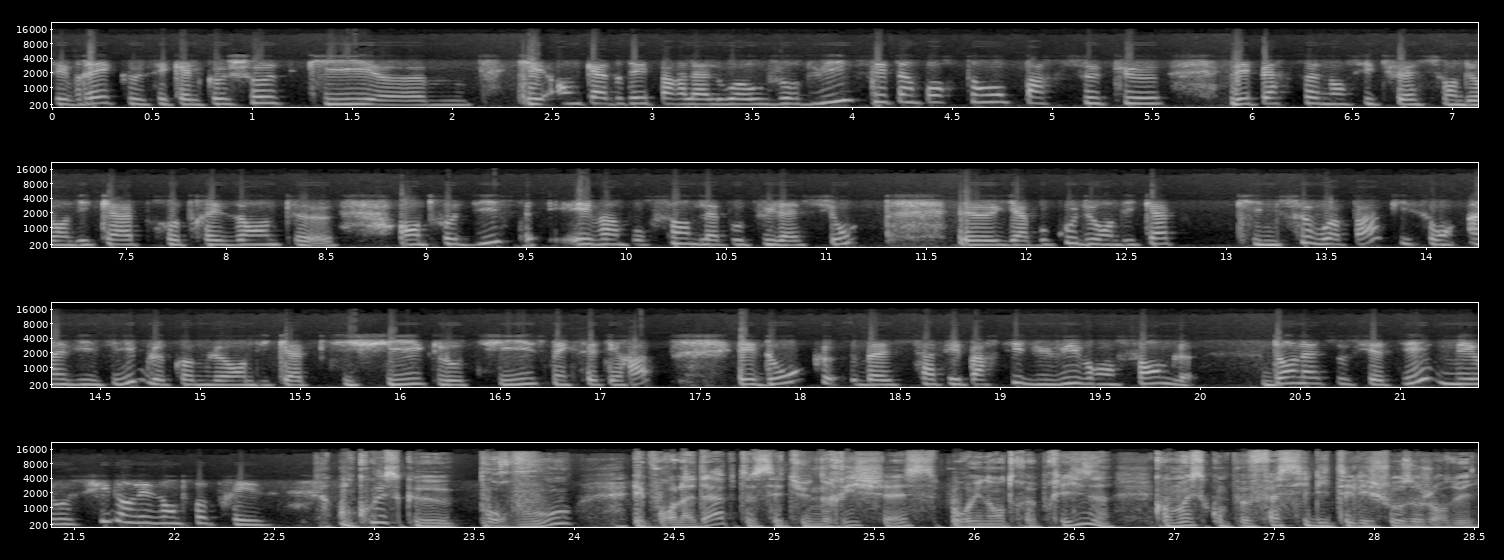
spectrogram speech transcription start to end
c'est vrai que c'est quelque chose qui, euh, qui est encadré par la loi aujourd'hui. C'est important parce que les personnes en situation de handicap représentent euh, entre 10 et 20% de la population. Euh, il y a beaucoup de handicaps qui ne se voient pas, qui sont invisibles, comme le handicap psychique, l'autisme, etc. Et donc, ben, ça fait partie du vivre ensemble dans la société, mais aussi dans les entreprises. En quoi est-ce que pour vous et pour l'ADAPT, c'est une richesse pour une entreprise? Comment est-ce qu'on peut faciliter les choses aujourd'hui?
